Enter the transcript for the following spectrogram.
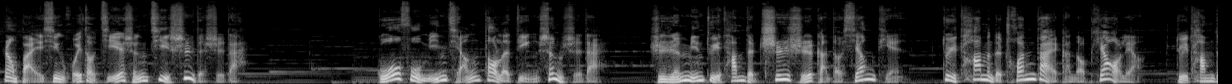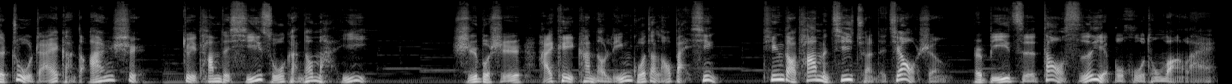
让百姓回到结绳记事的时代。国富民强到了鼎盛时代，使人民对他们的吃食感到香甜，对他们的穿戴感到漂亮，对他们的住宅感到安适。对他们的习俗感到满意，时不时还可以看到邻国的老百姓，听到他们鸡犬的叫声，而彼此到死也不互通往来。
